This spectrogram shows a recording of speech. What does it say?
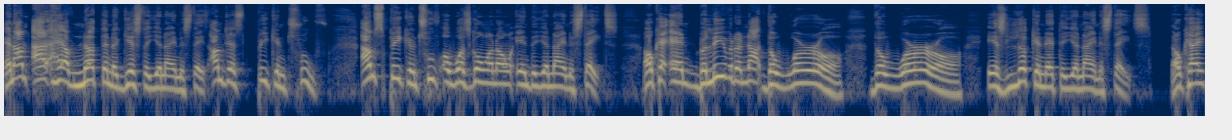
and I'm I have nothing against the United States. I'm just speaking truth. I'm speaking truth of what's going on in the United States. Okay, and believe it or not, the world, the world is looking at the United States. Okay?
